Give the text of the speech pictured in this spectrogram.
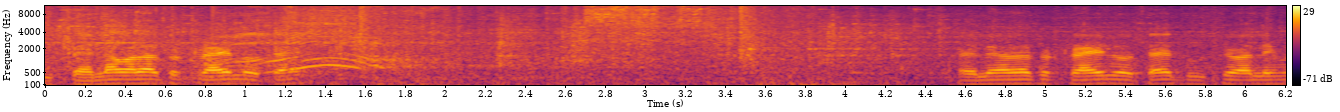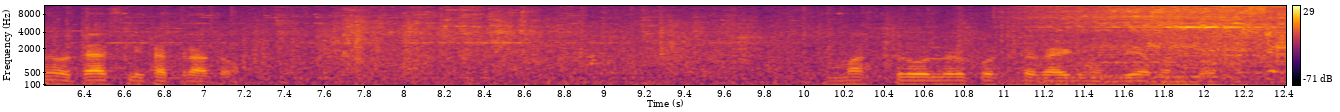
ये पहला वाला तो ट्रायल होता है। पहले वाला तो ट्रायल होता है, दूसरे वाले में होता है असली खतरा तो। मस्त रोलर कोस्टर राइड मिल गया अपन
